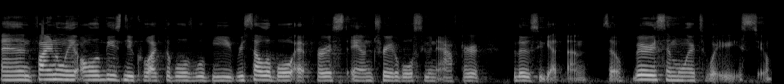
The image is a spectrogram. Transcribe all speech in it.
And finally, all of these new collectibles will be resellable at first and tradable soon after for those who get them. So very similar to what you're used to.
